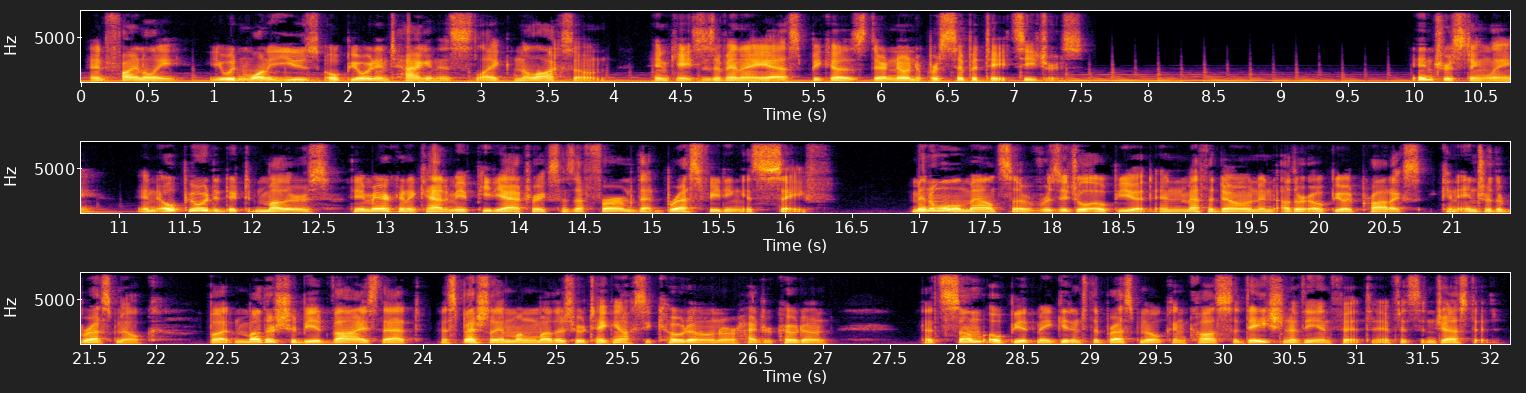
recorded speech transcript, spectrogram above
And finally, you wouldn't want to use opioid antagonists like naloxone in cases of NAS because they're known to precipitate seizures. Interestingly, in opioid addicted mothers, the American Academy of Pediatrics has affirmed that breastfeeding is safe. Minimal amounts of residual opiate in methadone and other opioid products can enter the breast milk, but mothers should be advised that, especially among mothers who are taking oxycodone or hydrocodone, that some opiate may get into the breast milk and cause sedation of the infant if it's ingested.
